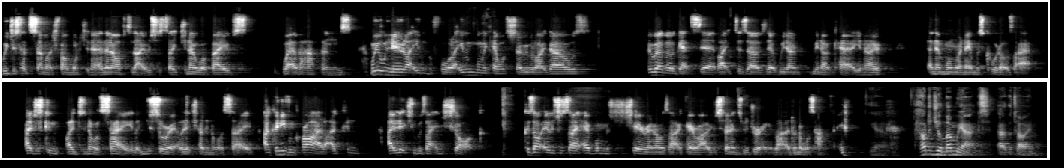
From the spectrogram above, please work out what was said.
We just had so much fun watching it. And then after that, it was just like, you know what, babes? Whatever happens, we all knew like even before, like even when we came off the show, we were like, girls, whoever gets it like deserves it. We don't we don't care, you know. And then when my name was called, I was like, I just couldn't. I didn't know what to say. Like you saw it, I literally I didn't know what to say. I couldn't even cry. Like I couldn't. I literally was like in shock because it was just like everyone was just cheering. I was like, okay, right. I just fell into a dream. Like I don't know what's happening. Yeah. How did your mum react at the time?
